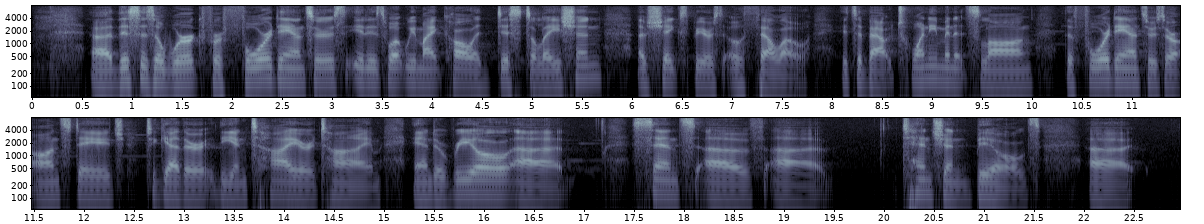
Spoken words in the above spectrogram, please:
Uh, this is a work for four dancers. It is what we might call a distillation of Shakespeare's Othello. It's about 20 minutes long. The four dancers are on stage together the entire time, and a real uh, sense of uh, tension builds. Uh,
